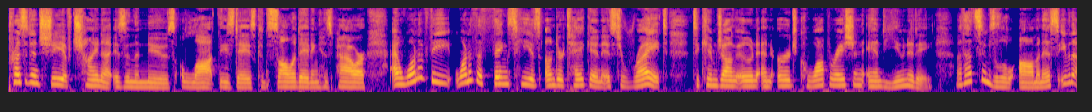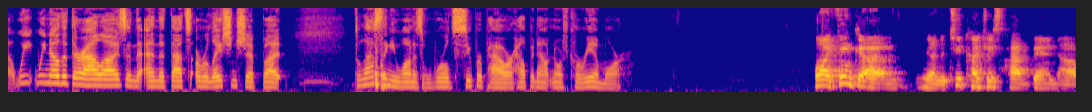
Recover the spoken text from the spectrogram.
President Xi of China is in the news a lot these days, consolidating his power. And one of the one of the things he has undertaken is to write to Kim Jong Un and urge cooperation and unity. Now, that seems a little ominous, even though we, we know that they're allies and and that that's a relationship. But the last thing you want is a world superpower helping out North Korea more. Well, I think um, you know the two countries have been uh,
